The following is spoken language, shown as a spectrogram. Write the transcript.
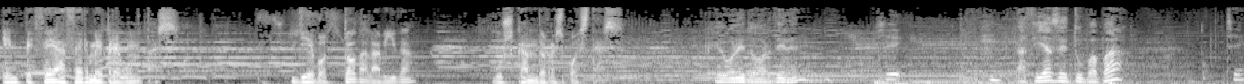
empecé a hacerme preguntas. Llevo toda la vida buscando respuestas. Qué bonito, Martín, ¿eh? Sí. ¿Hacías de tu papá? Sí.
